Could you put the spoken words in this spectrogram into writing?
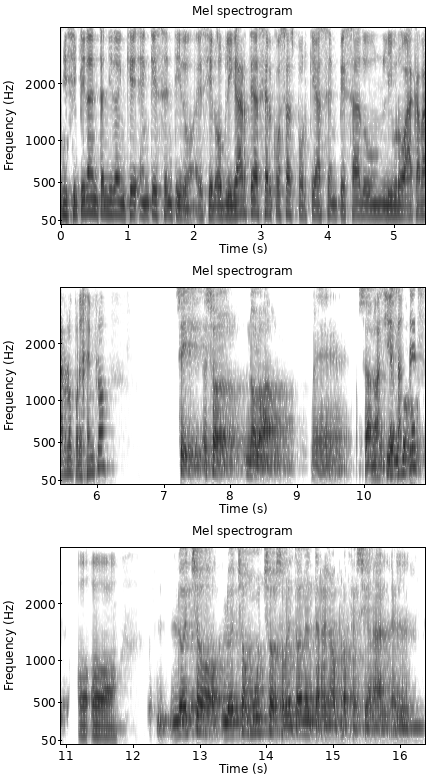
disciplina entendido en qué, en qué sentido? Es decir, obligarte a hacer cosas porque has empezado un libro a acabarlo, por ejemplo. Sí, eso no lo hago. Eh, ¿Lo hacías antes? O, Lo, he hecho, lo he hecho mucho, sobre todo en el terreno profesional. El,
